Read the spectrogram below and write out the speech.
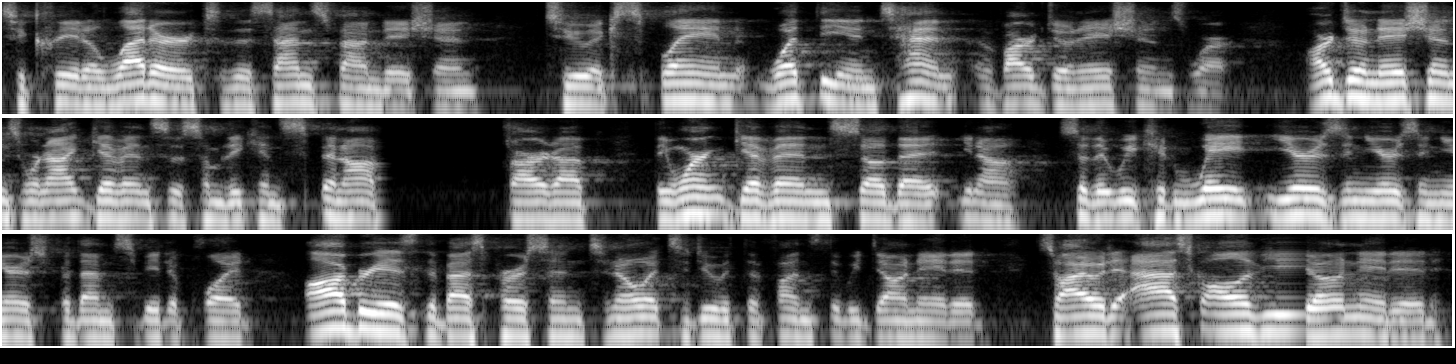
to create a letter to the SENS Foundation to explain what the intent of our donations were. Our donations were not given so somebody can spin off a startup. They weren't given so that, you know, so that we could wait years and years and years for them to be deployed. Aubrey is the best person to know what to do with the funds that we donated. So I would ask all of you donated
